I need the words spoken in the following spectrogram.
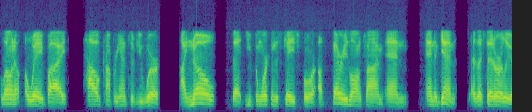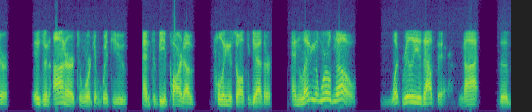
blown away by how comprehensive you were. I know that you've been working this case for a very long time. And, and again, as I said earlier, it's an honor to work it with you and to be a part of pulling this all together and letting the world know what really is out there, not the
